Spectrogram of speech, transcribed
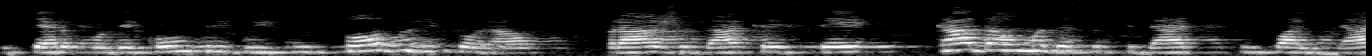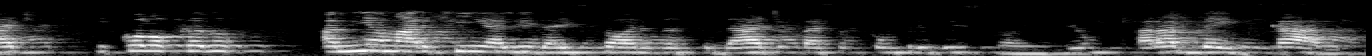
e quero poder contribuir com todo o litoral para ajudar a crescer cada uma dessas cidades com qualidade e colocando a minha marquinha ali da história da cidade com essas contribuições, viu? Parabéns, cara.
